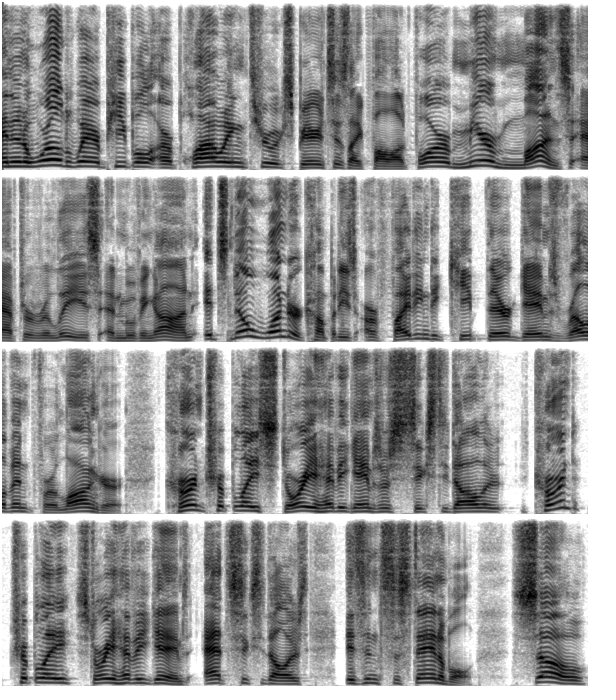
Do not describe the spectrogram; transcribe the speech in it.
And in a world where people are plowing through experiences like Fallout 4 mere months after release and moving on, it's no wonder companies are fighting to keep their games relevant for longer. Current AAA story-heavy games are $60. Current AAA story-heavy games at $60 isn't sustainable. So,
